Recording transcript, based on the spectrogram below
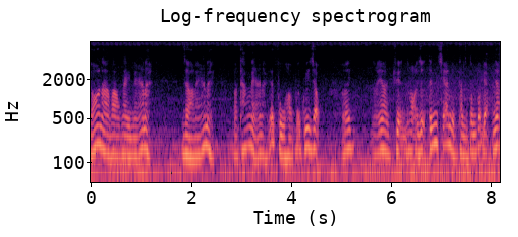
Đó là vào ngày né này giờ né này và tháng lẻ này rất phù hợp với quý dậu đấy, đấy là chuyện họ dự tính sẽ được thành công tốt đẹp nhá.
